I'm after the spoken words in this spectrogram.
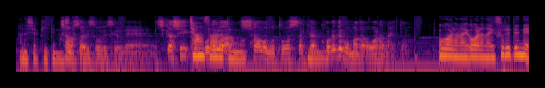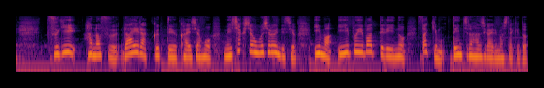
話を聞いてました。チャンスありそうですよね。しかし、チャンここでスあると思う。は、シャオの投資先はこれでもまだ終わらないと。終わらない終わらない。それでね次話すライラックっていう会社もめちゃくちゃ面白いんですよ。今 EV バッテリーのさっきも電池の話がありましたけど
